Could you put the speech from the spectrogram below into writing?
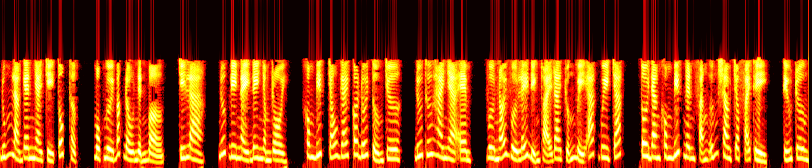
đúng là ghen nhà chị tốt thật, một người bắt đầu nịnh bợ, chỉ là, nước đi này đi nhầm rồi, không biết cháu gái có đối tượng chưa, đứa thứ hai nhà em, vừa nói vừa lấy điện thoại ra chuẩn bị ác quy chat, tôi đang không biết nên phản ứng sao cho phải thì, tiểu trương,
